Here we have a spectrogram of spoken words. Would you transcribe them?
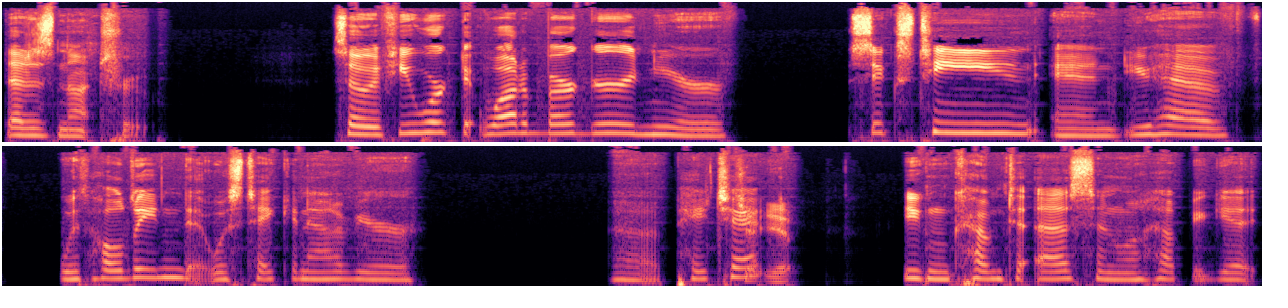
That is not true. So if you worked at Whataburger and you're 16 and you have withholding that was taken out of your uh, paycheck, Yep. You can come to us and we'll help you get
